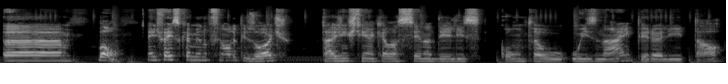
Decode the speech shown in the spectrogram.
Uh, bom, a gente vai se caminhando no final do episódio, tá? A gente tem aquela cena deles contra o, o sniper ali e tal.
